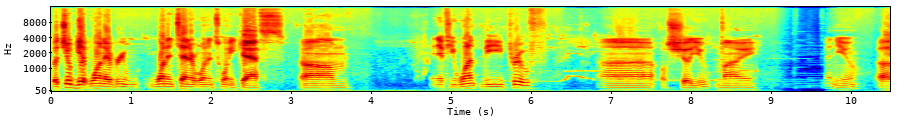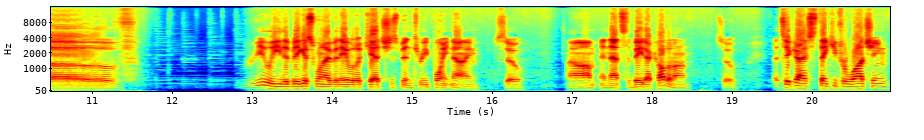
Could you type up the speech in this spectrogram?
but you'll get one every one in 10 or one in 20 casts. Um, and if you want the proof, uh, I'll show you my menu of really the biggest one I've been able to catch has been 3.9. So, um, and that's the bait I caught it on. So that's it, guys. Thank you for watching.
